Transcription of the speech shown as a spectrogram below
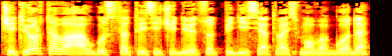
4 августа 1958 года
